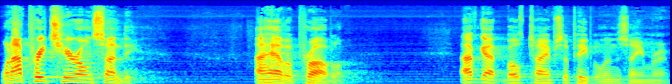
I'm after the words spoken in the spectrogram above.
When I preach here on Sunday, I have a problem. I've got both types of people in the same room.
